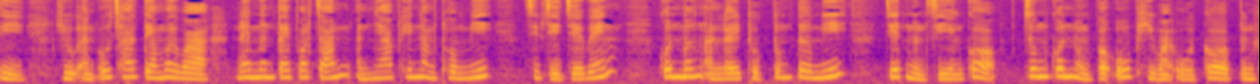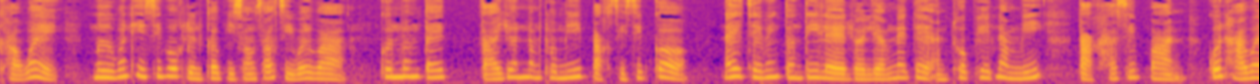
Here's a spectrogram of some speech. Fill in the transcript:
2024อยู่อันโอชาเตรียมไว้ว่า ในเมืองไต้ปอดจันอันยาเพนนำทมมี 14 เจเวงก้นเมืองอันไรถูกตุ้มเติมมี70,000เสียงก็จุ่มก้นหนุ่มปะโอผีวานโอก็ปืนข่าวไว้มือวันที่ 16เดือนกปี2024ไว้ว่าคนเมืองไต้ตายย้อนนำทมมีปัก 40ก็ ในเจเวงตนตีแลลอยเหลี่ยมในแต่อันทบเพชรนำมีปากหาสิบวันก้นหาไว้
